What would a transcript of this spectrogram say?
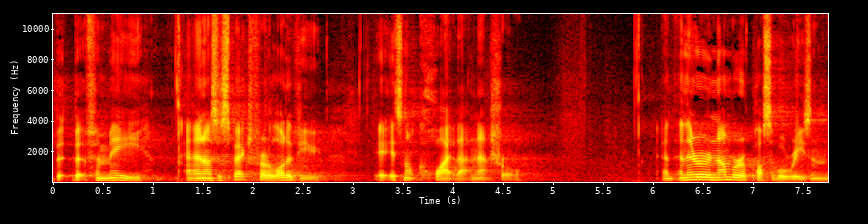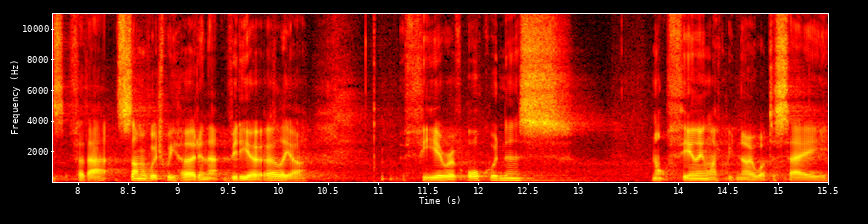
But, but for me, and I suspect for a lot of you, it's not quite that natural. And, and there are a number of possible reasons for that, some of which we heard in that video earlier fear of awkwardness, not feeling like we know what to say.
